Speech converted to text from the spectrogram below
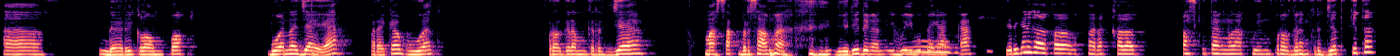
uh, dari kelompok Buana Jaya. Mereka buat program kerja masak bersama. Jadi dengan ibu-ibu PKK jadi kan kalau kalau pada kalau pas kita ngelakuin program kerja tuh kita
